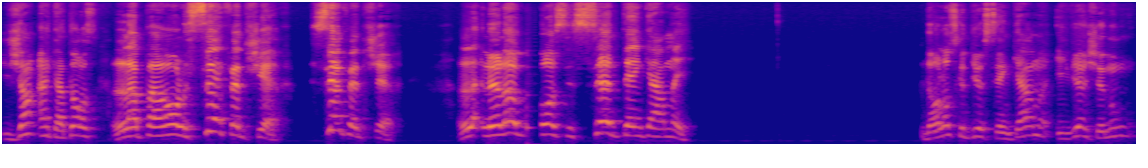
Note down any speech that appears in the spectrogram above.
Jean 1, 14, la parole s'est faite chair. S'est faite chair. Le Logos s'est incarné. Donc, lorsque Dieu s'incarne, il vient chez nous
